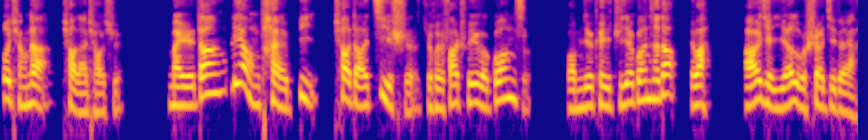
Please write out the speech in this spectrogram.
不停的跳来跳去。每当量态 B 跳到 G 时，就会发出一个光子，我们就可以直接观测到，对吧？而且耶鲁设计的呀，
